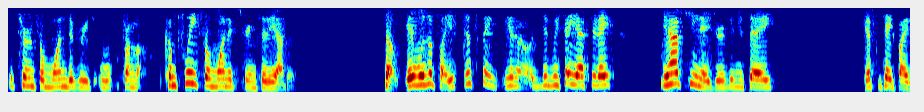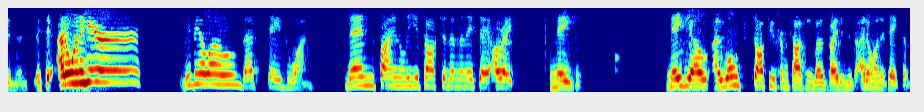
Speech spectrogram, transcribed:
It turned from one degree, to, from complete from one extreme to the other. So it was a place, just think, you know, did we say yesterday, you have teenagers and you say, you have to take vitamins. They say, I don't want to hear, leave me alone. That's stage one. Then finally you talk to them and they say, all right, maybe. Maybe I'll, I won't stop you from talking about vitamins. I don't want to take them.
